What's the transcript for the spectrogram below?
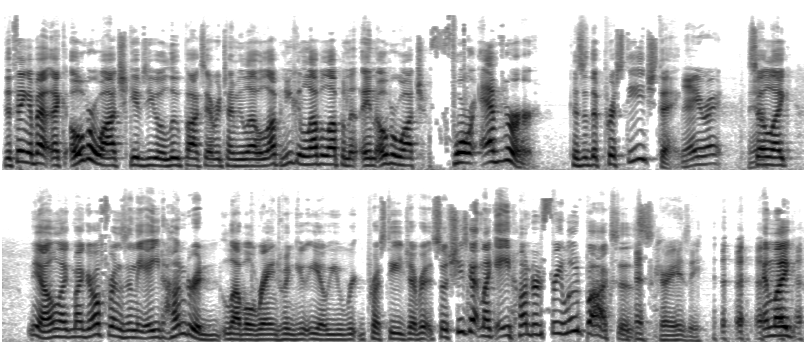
the thing about like Overwatch gives you a loot box every time you level up, and you can level up in, in Overwatch forever because of the prestige thing. Yeah, you're right. So like, you know, like my girlfriend's in the 800 level range when you you know you re- prestige every. So she's got like 800 free loot boxes, That's crazy. and like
